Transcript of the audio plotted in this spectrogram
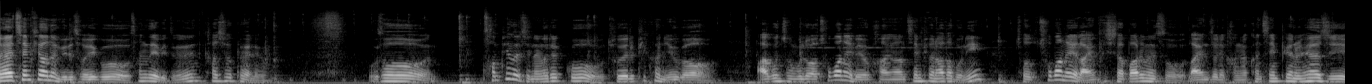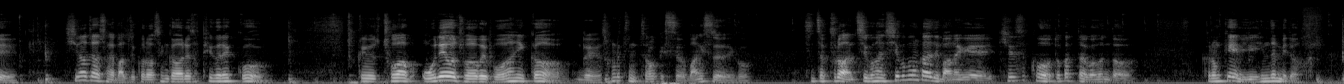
저의 챔피언은 미드 저이고 상대 미드는 카시오페아네요. 우선 선픽을 진행을 했고 조회를 픽한 이유가 아군 정글러가 초반에 매우 강한 챔피언을 하다 보니 저도 초반에 라인 푸시가 빠르면서 라인전이 강력한 챔피언을 해야지 시너지가 잘 맞을 거라고 생각을 해서 픽을 했고 그리고 조합 5대5 조합을 보하니까 네 상대팀 더럽겠어요 망했어요 이거. 진짜 구로 안 치고 한 15분까지 만약에 킬스코어 똑같다고 한다. 그런 게임 이기 힘듭니다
